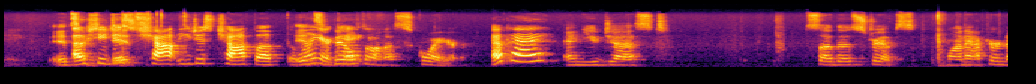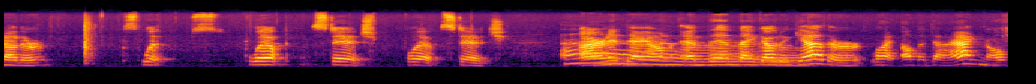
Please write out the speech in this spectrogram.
cake. It's, oh, she just chop. You just chop up the layer. it's layer built cake. on a square, Okay. and you just sew those strips one after another, split, flip, stitch, flip, stitch, iron it down, and then they go Oh. together like on the diagonal,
